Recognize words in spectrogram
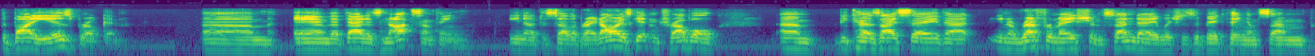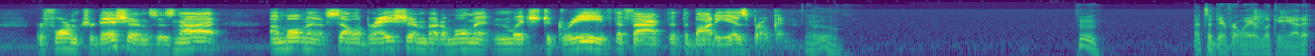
the body is broken um, and that that is not something you know, to celebrate. I always get in trouble um, because I say that, you know, Reformation Sunday, which is a big thing in some Reformed traditions, is not a moment of celebration, but a moment in which to grieve the fact that the body is broken. Ooh. Hmm. That's a different way of looking at it.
